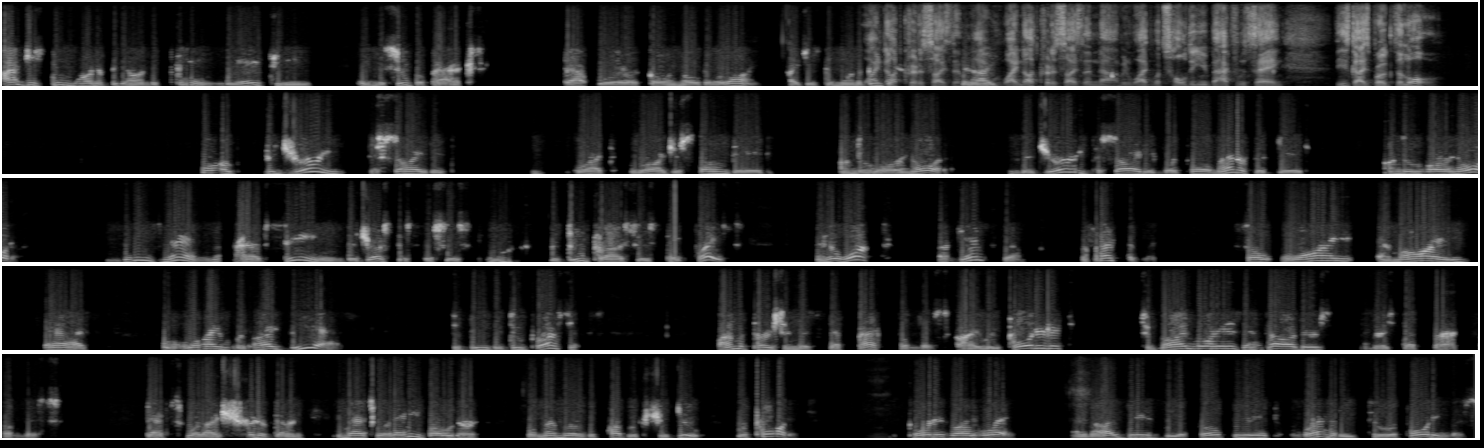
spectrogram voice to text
I just didn't want to be on the team, the A team in the super PACs that were going over the line. I just didn't want to why be there. not criticize them? Why, I- why not criticize them now? I mean, why, what's holding you back from saying these guys broke the law? Well, um, the jury decided what Roger Stone did under law and order. The jury decided what Paul Manafort did under law and order. These men have seen the justice system, the due process take place, and it worked against them effectively. So why am I asked or why would I be asked to be the due process? I'm a person that stepped back from this. I reported it to my lawyers and to others, and I stepped back from this. That's what I should have done, and that's what any voter or member of the public should do. Report it. Report it right away. And I did the appropriate remedy to reporting this.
